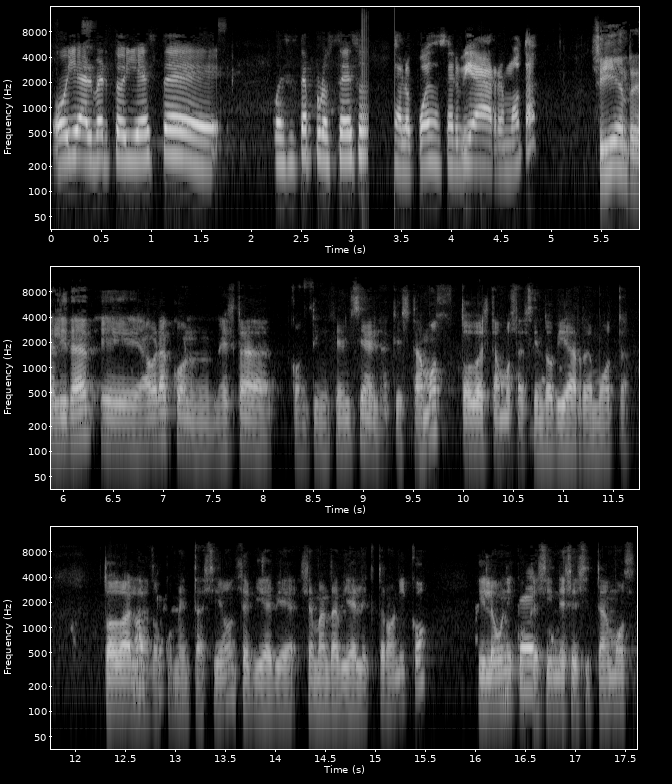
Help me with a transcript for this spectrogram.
Oye, Alberto, ¿y este, pues este proceso lo puedes hacer vía remota? Sí, en realidad, eh, ahora con esta contingencia en la que estamos, todo estamos haciendo vía remota. Toda la documentación se, vía, se manda vía electrónico y lo único que sí necesitamos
